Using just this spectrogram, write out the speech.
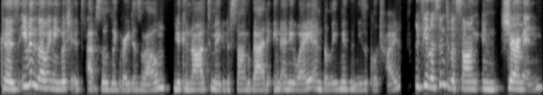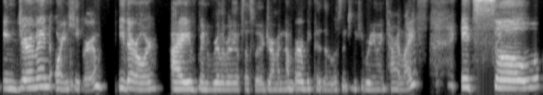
because even though in English it's absolutely great as well, you cannot make the song bad in any way. And believe me, the musical tried. If you listen to the song in German, in German or in Hebrew, either or, I've been really, really obsessed with the German number because I've listened to the Hebrew my entire life. It's so,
